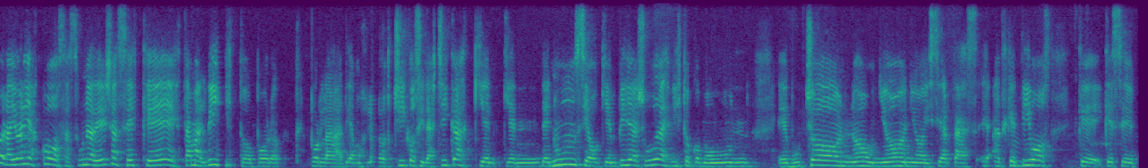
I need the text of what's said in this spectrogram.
Bueno, hay varias cosas. Una de ellas es que está mal visto por, por la, digamos, los chicos y las chicas. Quien, quien denuncia o quien pide ayuda es visto como un eh, buchón, ¿no? un ñoño y ciertos eh, adjetivos que, se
